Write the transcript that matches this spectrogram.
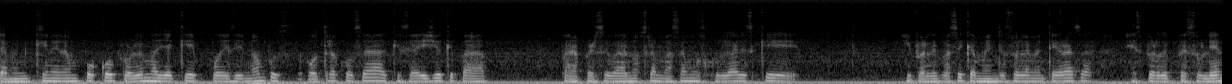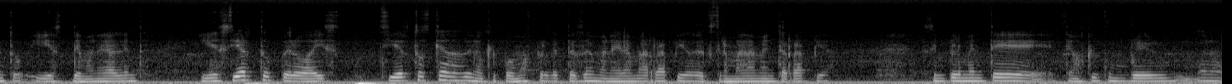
también genera un poco de problema ya que puede decir, no, pues otra cosa que se ha dicho que para, para preservar nuestra masa muscular es que, y perder básicamente solamente grasa, es perder peso lento y es de manera lenta. Y es cierto, pero hay ciertos casos en los que podemos perder peso de manera más rápida, extremadamente rápida. Simplemente tenemos que cumplir bueno,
